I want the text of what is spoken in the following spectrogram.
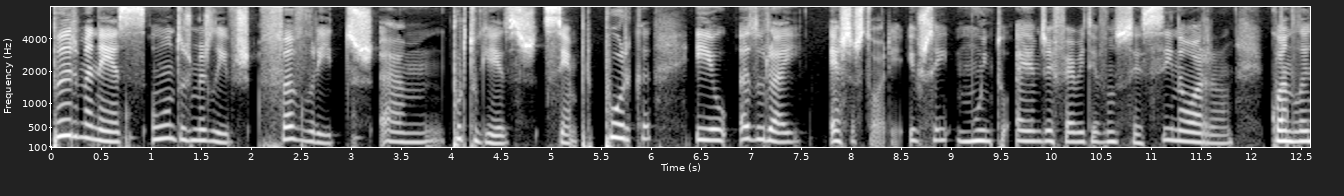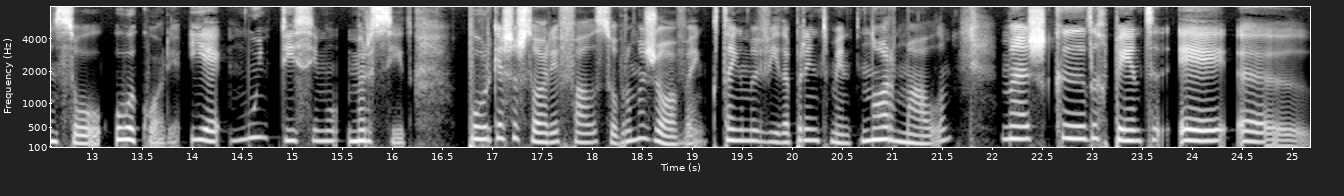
permanece um dos meus livros favoritos um, portugueses de sempre, porque eu adorei esta história. Eu gostei muito. A MJ Ferry teve um sucesso enorme quando lançou o Aquária e é muitíssimo merecido. Porque esta história fala sobre uma jovem que tem uma vida aparentemente normal, mas que de repente é uh,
